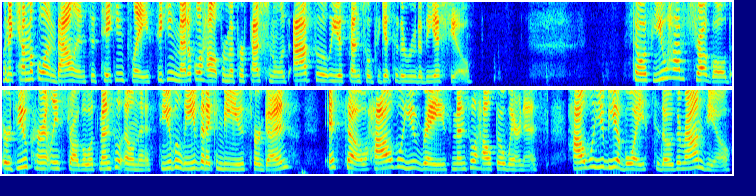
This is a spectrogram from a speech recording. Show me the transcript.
When a chemical imbalance is taking place, seeking medical help from a professional is absolutely essential to get to the root of the issue. So, if you have struggled or do currently struggle with mental illness, do you believe that it can be used for good? If so, how will you raise mental health awareness? How will you be a voice to those around you?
